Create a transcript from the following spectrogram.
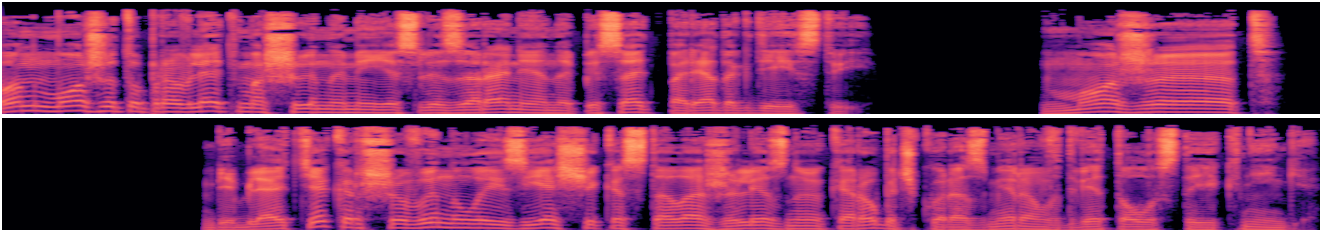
Он может управлять машинами, если заранее написать порядок действий. Может... Библиотекарша вынула из ящика стола железную коробочку размером в две толстые книги,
